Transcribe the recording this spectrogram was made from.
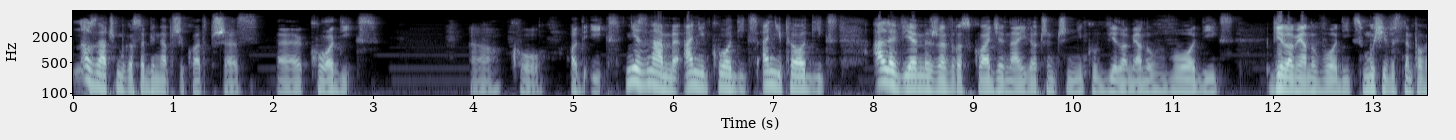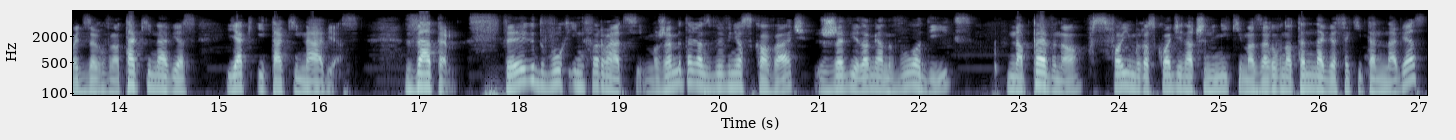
No, oznaczmy go sobie na przykład przez e, q od x. q od x. Nie znamy ani q od x, ani p od x, ale wiemy, że w rozkładzie na iloczyn czynników wielomianów w od x wielomianu w od x musi występować zarówno taki nawias, jak i taki nawias. Zatem z tych dwóch informacji możemy teraz wywnioskować, że wielomian w od x na pewno w swoim rozkładzie na czynniki ma zarówno ten nawias, jak i ten nawias,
